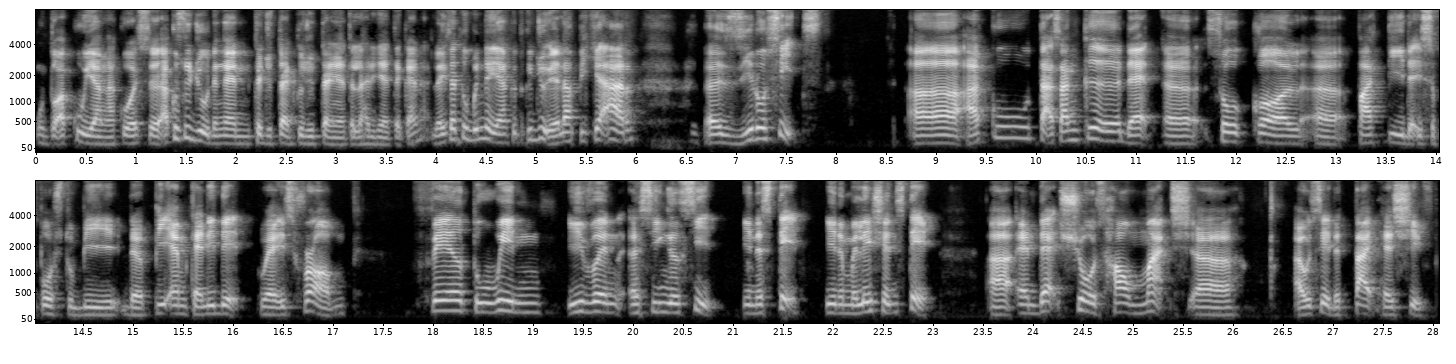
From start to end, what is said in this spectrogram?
untuk aku yang aku rasa aku setuju dengan kejutan-kejutan yang telah dinyatakan. Lagi satu benda yang aku terkejut ialah PKR uh, zero seats. uh, aku tak sangka that uh, so-called uh, party that is supposed to be the PM candidate where it's from fail to win even a single seat in a state, in a Malaysian state. Uh, and that shows how much uh, I would say the tide has shift.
